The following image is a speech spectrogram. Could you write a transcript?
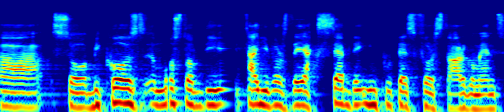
Uh, so because most of the tidyverse, they accept the input as first argument.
